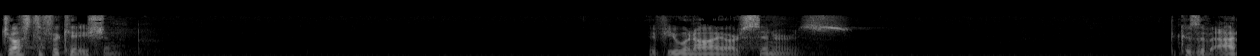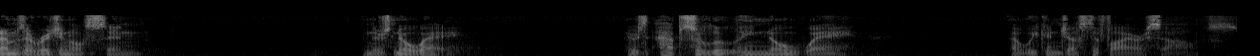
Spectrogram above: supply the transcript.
justification? If you and I are sinners because of Adam's original sin, and there's no way, there's absolutely no way that we can justify ourselves.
